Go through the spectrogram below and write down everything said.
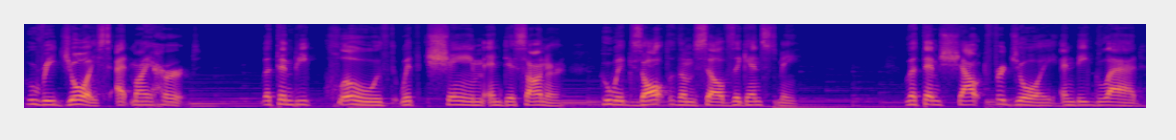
who rejoice at my hurt. Let them be clothed with shame and dishonor, who exalt themselves against me. Let them shout for joy and be glad,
